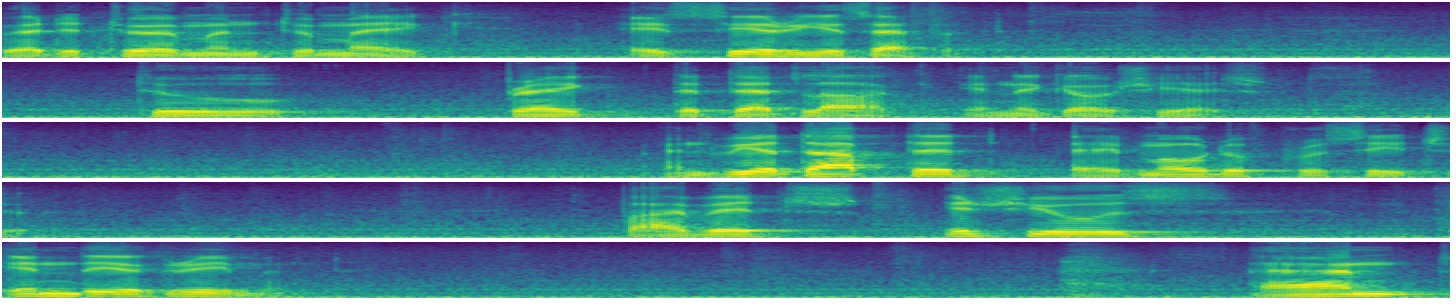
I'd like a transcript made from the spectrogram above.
were determined to make a serious effort to break the deadlock in negotiations. And we adopted a mode of procedure by which issues in the agreement and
